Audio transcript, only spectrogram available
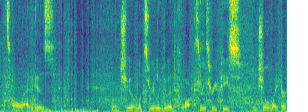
that's all that is. Windshield looks really good. Walk through three piece windshield wiper.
